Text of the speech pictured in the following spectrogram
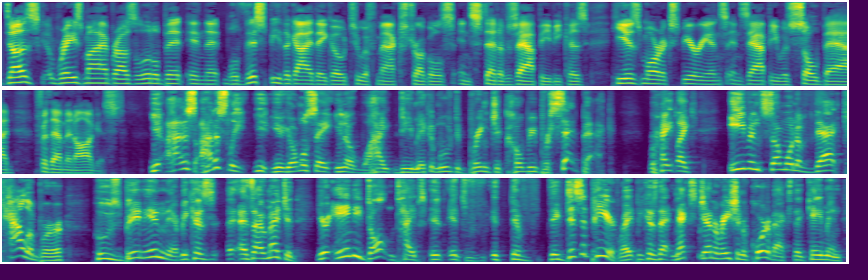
does raise my eyebrows a little bit in that will this be the guy they go to if Max struggles instead of Zappe because he is more experienced and Zappe was so bad for them in August. Yeah, honest, honestly, you, you almost say, you know, why do you make a move to bring Jacoby Brissett back? Right? Like even someone of that caliber who's been in there because as I mentioned, your Andy Dalton types, it, it's it, they've, they've disappeared, right? Because that next generation of quarterbacks that came in,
